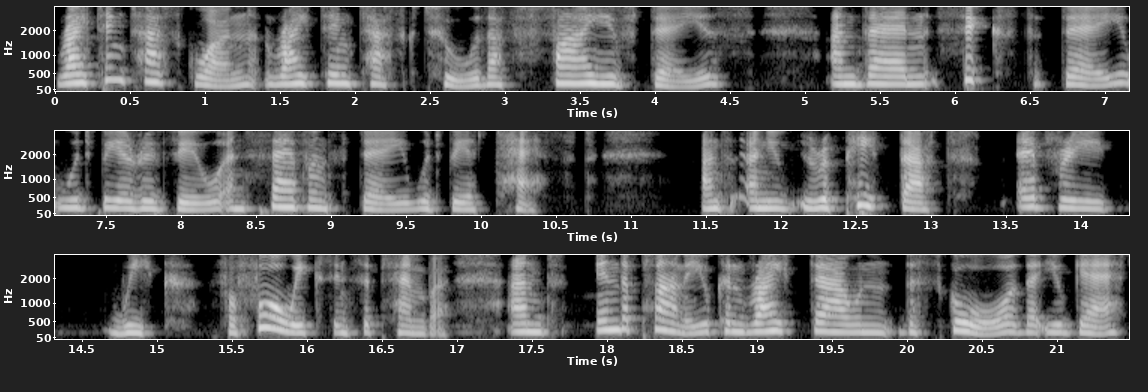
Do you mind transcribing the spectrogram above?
writing task one, writing task two. That's five days. And then sixth day would be a review, and seventh day would be a test. And, and you repeat that every week for four weeks in September. And in the planner, you can write down the score that you get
